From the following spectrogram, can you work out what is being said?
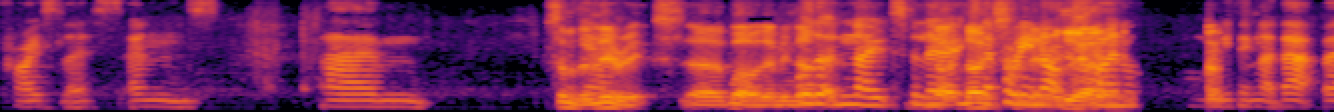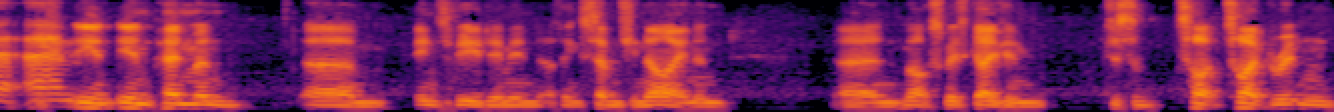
priceless. And um, Some of the yeah. lyrics. Uh, well, I mean, all that- the notes for no- lyrics, notes they're for probably not the yeah. final or anything like that, but um, Ian, Ian Penman um, interviewed him in I think '79, and and Mark Smith gave him just some type, typewritten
